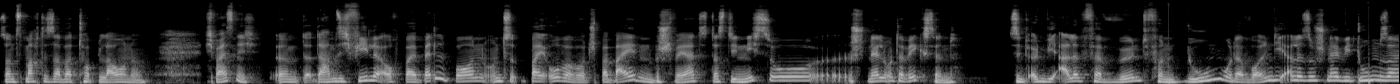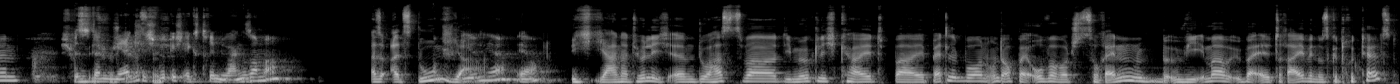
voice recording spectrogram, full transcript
Sonst macht es aber top Laune. Ich weiß nicht, ähm, da, da, haben sich viele auch bei Battleborn und bei Overwatch, bei beiden beschwert, dass die nicht so äh, schnell unterwegs sind. Sind irgendwie alle verwöhnt von Doom oder wollen die alle so schnell wie Doom sein? Ich, ist es dann merklich wirklich extrem langsamer? Also als Doom, ja. Her? ja. Ich, ja, natürlich. Ähm, du hast zwar die Möglichkeit bei Battleborn und auch bei Overwatch zu rennen, wie immer über L3, wenn du es gedrückt hältst.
